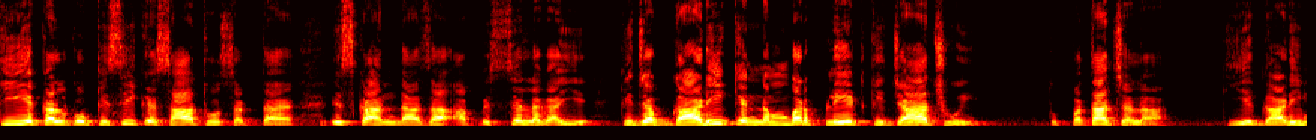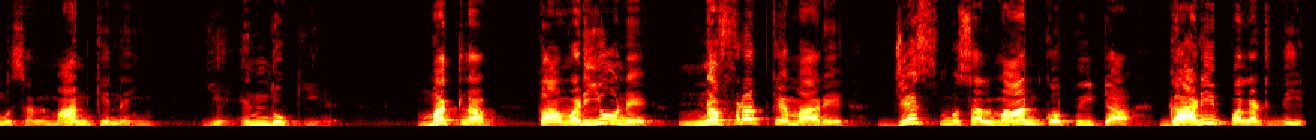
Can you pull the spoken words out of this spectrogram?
कि ये कल को किसी के साथ हो सकता है? इसका अंदाज़ा आप इससे लगाइए कि जब गाड़ी के नंबर प्लेट की जाँच हुई तो पता चला कि ये गाड़ी मुसलमान की नहीं, ये हिंदू की है। मतलब कांवड़ियों ने नफरत के मारे जिस मुसलमान को पीटा, गाड़ी पलट दी,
